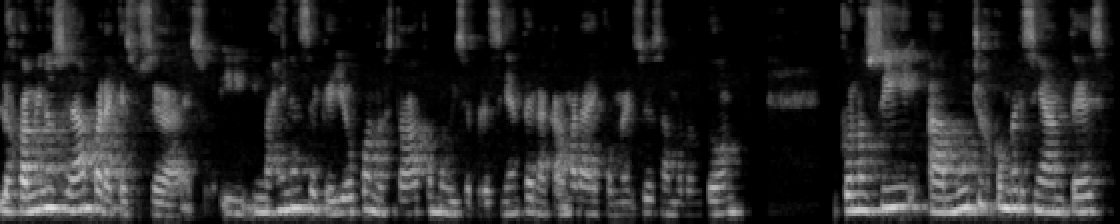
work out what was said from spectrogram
los caminos se dan para que suceda eso. Y imagínense que yo cuando estaba como vicepresidente de la Cámara de Comercio de San Borondón, conocí a muchos comerciantes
